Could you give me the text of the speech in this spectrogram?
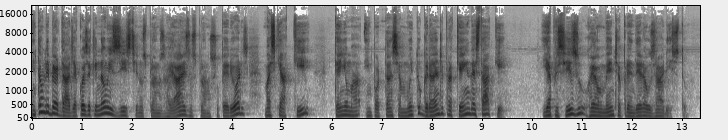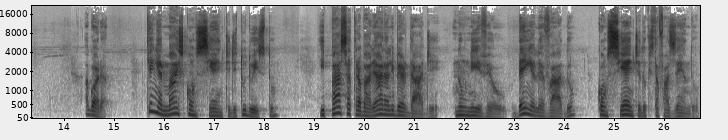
Então, liberdade é coisa que não existe nos planos reais, nos planos superiores, mas que aqui tem uma importância muito grande para quem ainda está aqui. E é preciso realmente aprender a usar isto. Agora, quem é mais consciente de tudo isto e passa a trabalhar a liberdade num nível bem elevado, consciente do que está fazendo,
